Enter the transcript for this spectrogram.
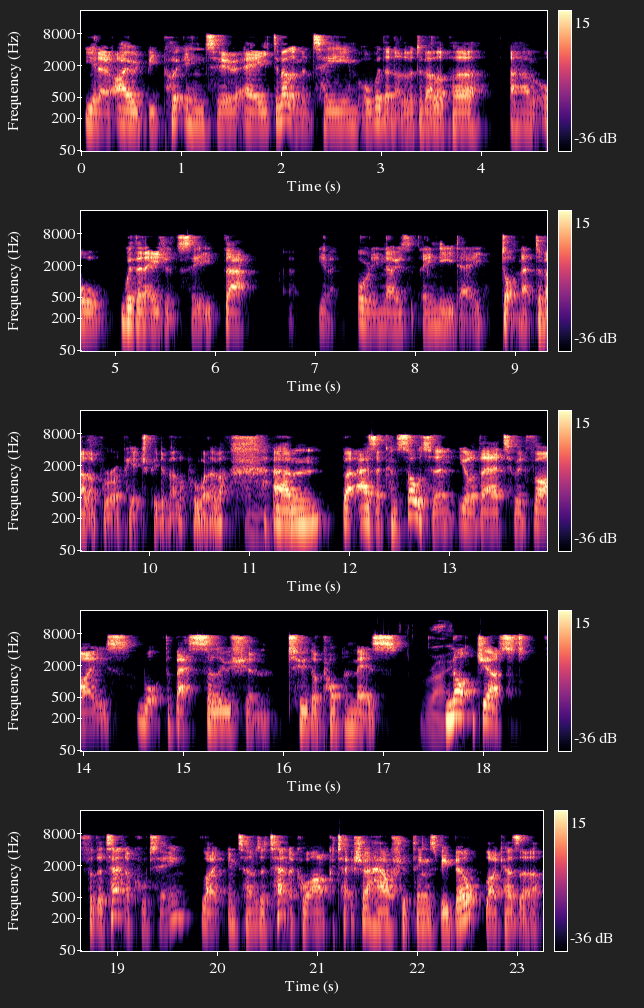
you know i would be put into a development team or with another developer um, or with an agency that you know already knows that they need a .NET developer or a PHP developer or whatever. Mm. Um, but as a consultant, you're there to advise what the best solution to the problem is, right. not just for the technical team, like in terms of technical architecture, how should things be built, like as a,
